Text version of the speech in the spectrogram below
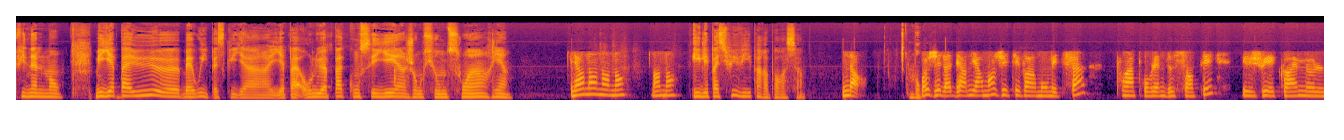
finalement. Mais il n'y a pas eu, euh, ben oui, parce qu'il y a, il y a pas, on lui a pas conseillé injonction de soins, rien. Non, non, non, non, non, non. Et il n'est pas suivi par rapport à ça. Non. Bon. Moi, j'ai là dernièrement, j'ai été voir mon médecin pour un problème de santé et je lui ai quand même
